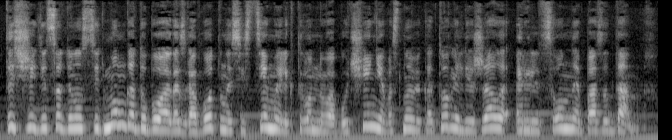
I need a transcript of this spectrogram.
В 1997 году была разработана система электронного обучения, в основе которой лежала реляционная база данных.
